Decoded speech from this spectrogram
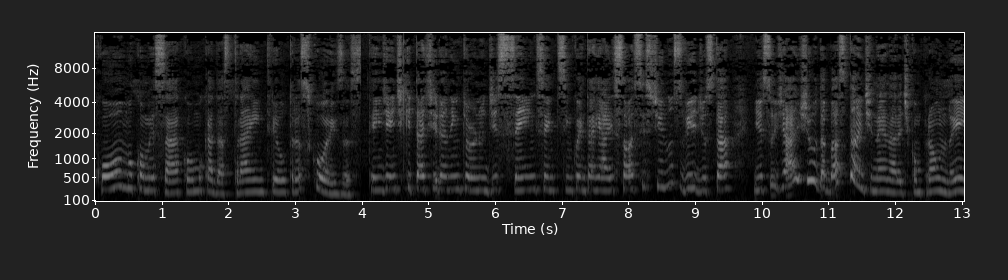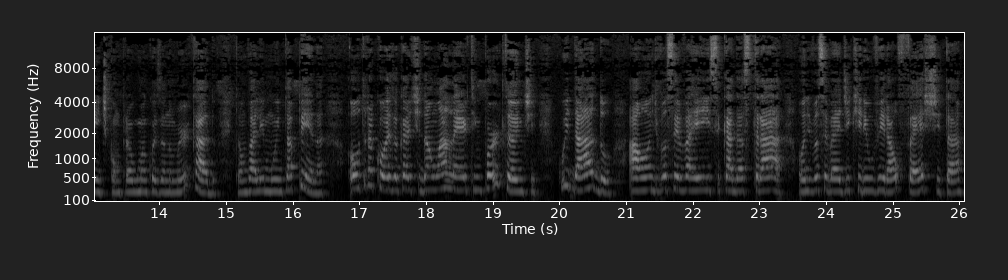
como começar, como cadastrar, entre outras coisas. Tem gente que tá tirando em torno de 100, 150 reais só assistindo os vídeos, tá? Isso já ajuda bastante, né, na hora de comprar um leite, comprar alguma coisa no mercado. Então vale muito a pena. Outra coisa, eu quero te dar um alerta importante. Cuidado aonde você vai se cadastrar, onde você vai adquirir o Viral Fest, tá?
